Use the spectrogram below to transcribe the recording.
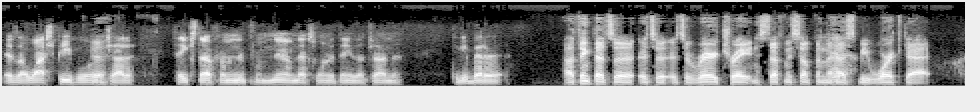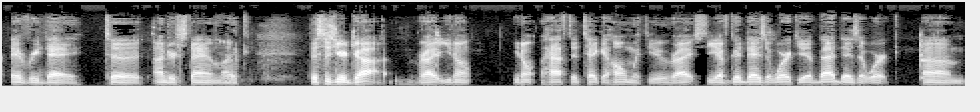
as I watch people Yeah. and try to take stuff from from them, that's one of the things I'm trying to to get better at. I think that's a it's a it's a rare trait, and it's definitely something that has to be worked at every day to understand. Like, this is your job, right? You don't you don't have to take it home with you, right? So you have good days at work, you have bad days at work. Um,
